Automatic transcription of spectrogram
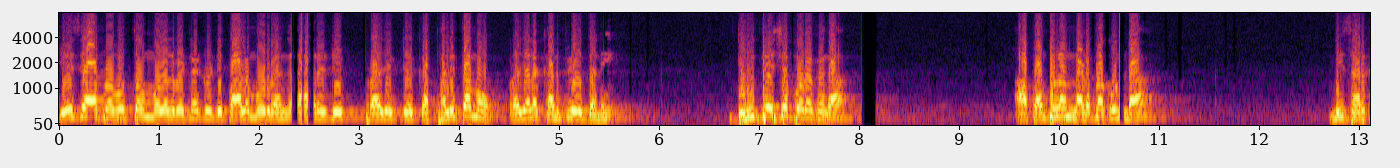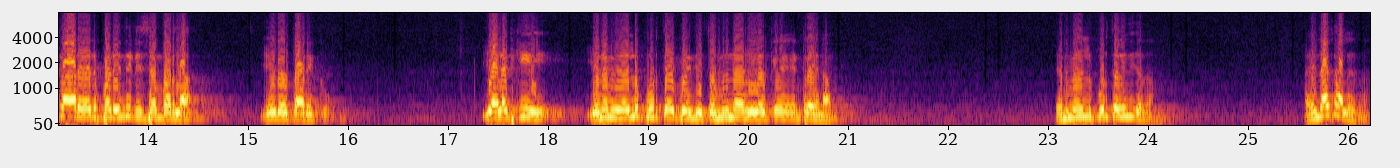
కేసీఆర్ ప్రభుత్వం మొదలుపెట్టినటువంటి పాలమూరు రంగారెడ్డి ప్రాజెక్టు యొక్క ఫలితము ప్రజలకు కనిపించొద్దని దురుద్దేశపూర్వకంగా ఆ పంపులను నడపకుండా మీ సర్కారు ఏర్పడింది డిసెంబర్లో ఏడో తారీఖు. ఇవాళకి ఎనిమిది నెలలు పూర్తయిపోయింది. తొమ్మిది నెలల్లోకి ఎంటర్ అయినాం. ఎనిమిది నెలలు పూర్తయింది కదా? అయిందా కాలేదా?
